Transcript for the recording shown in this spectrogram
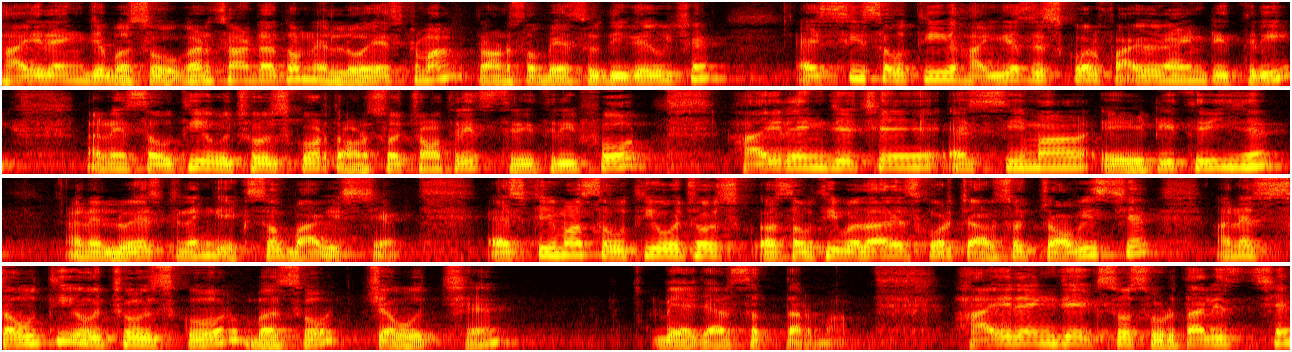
હાઈ રેન્ક જે બસો ઓગણસાઠ હતો ને લોએસ્ટમાં ત્રણસો બે સુધી ગયું છે. એસસી સૌથી highest score five ninety three અને સૌથી ઓછો સ્કોર ત્રણસો ચોત્રીસ, three three four. High rank જે છે એસસીમાં એ એટી થ્રી છે અને લોએસ્ટ રેન્ક એકસો બાવીસ છે. એસટીમાં સૌથી ઓછો સૌથી વધારે સ્કોર ચારસો ચોવીસ છે અને સૌથી ઓછો સ્કોર બસો ચૌદ છે. બે હજાર સત્તરમાં. હાઈ રેન્ક જે એકસો સુડતાલીસ છે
